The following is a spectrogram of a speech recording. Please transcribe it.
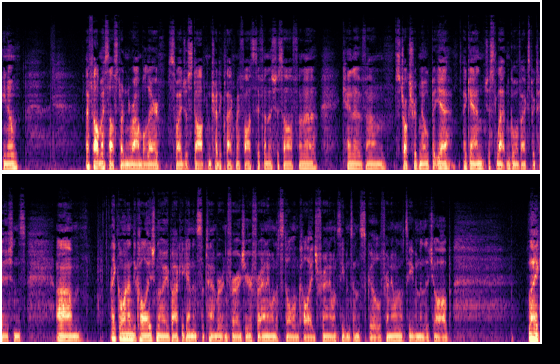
you know. I felt myself starting to ramble there, so I just stopped and tried to collect my thoughts to finish this off on a kind of um, structured note. But yeah, again, just letting go of expectations. Um, like going into college now, back again in September in third year for anyone that's still in college, for anyone that's even in school, for anyone that's even in the job. like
